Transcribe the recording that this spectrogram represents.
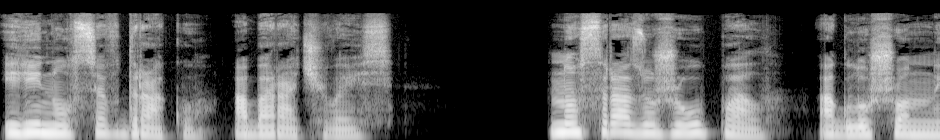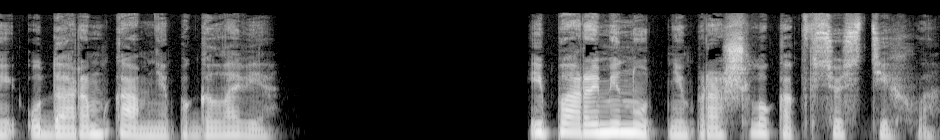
и ринулся в драку, оборачиваясь. Но сразу же упал, оглушенный ударом камня по голове. И пары минут не прошло, как все стихло.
